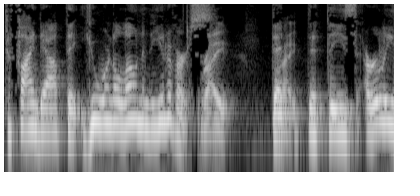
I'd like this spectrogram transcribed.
to find out that you weren't alone in the universe. Right. That right. that these early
